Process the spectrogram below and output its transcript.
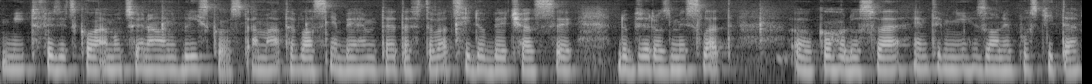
mít fyzickou a emocionální blízkost a máte vlastně během té testovací doby čas si dobře rozmyslet, uh, koho do své intimní zóny pustíte.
